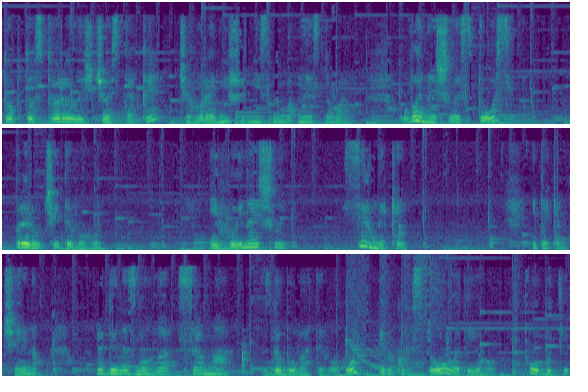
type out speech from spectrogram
тобто створили щось таке, чого раніше не існувало. Винайшли спосіб приручити вогонь. І винайшли сірники. І таким чином людина змогла сама здобувати вогонь і використовувати його в побуті.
